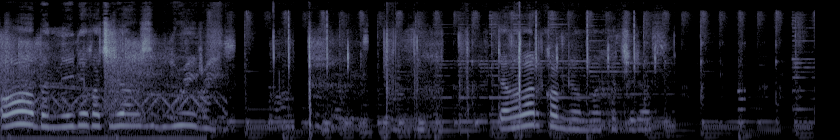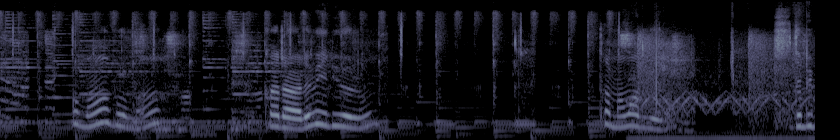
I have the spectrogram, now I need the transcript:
Aa ben neyle kaçacağımızı biliyorum. Canavar kamyonla kaçacağız. Ama buna kararı veriyorum. Tamam alıyorum. De bir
